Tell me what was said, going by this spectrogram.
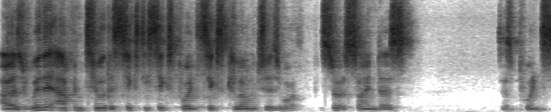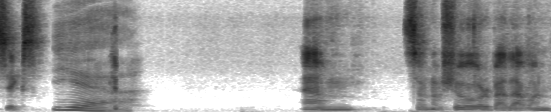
I was with it up until the 66.6 kilometers. What sort of sign does does 0.6? Yeah. Um, so I'm not sure about that one.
